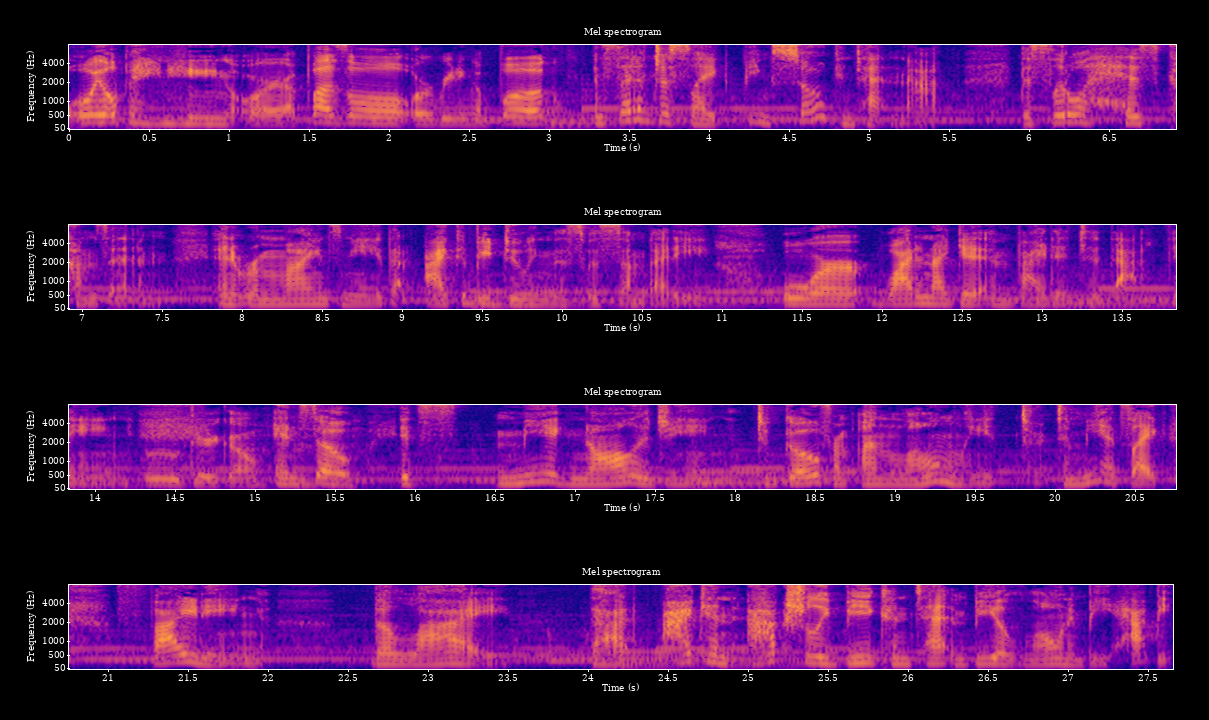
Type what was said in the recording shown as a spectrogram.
oil painting or a puzzle or reading a book, instead of just like being so content in that, this little hiss comes in and it reminds me that I could be doing this with somebody. Or why didn't I get invited to that thing? Ooh, there you go. And mm-hmm. so it's me acknowledging to go from unlonely to, to me, it's like fighting the lie that I can actually be content and be alone and be happy.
